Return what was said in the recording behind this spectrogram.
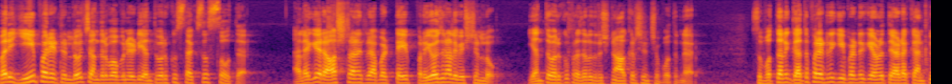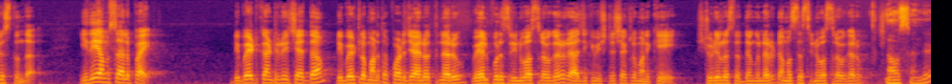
మరి ఈ పర్యటనలో చంద్రబాబు నాయుడు ఎంతవరకు సక్సెస్ అవుతారు? అలాగే రాష్ట్రానికి రాబట్టే ప్రయోజనాల విషయంలో ఎంతవరకు ప్రజల దృష్టిని ఆకర్షించబోతున్నారు? సో మొత్తానికి గత పర్యటనకి ఈ పర్యటనకి ఏమైనా తేడా కనిపిస్తుందా? ఇదే అంశాలపై డిబేట్ కంటిన్యూ చేద్దాం. డిబేట్లో మనతో పాటు జాయిన్ అవుతున్నారు వేల్పూరి శ్రీనివాసరావు గారు. రాజకీయ విశ్లేషకులు మనకి స్టూడియోలో సిద్ధంగా ఉన్నారు. నమస్తే శ్రీనివాసరావు గారు. నమస్తే అండి.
